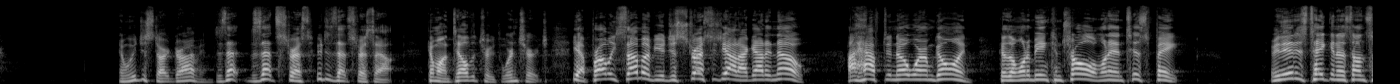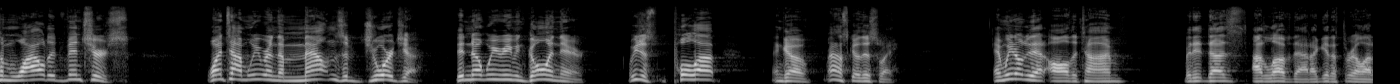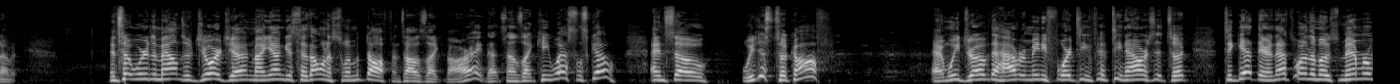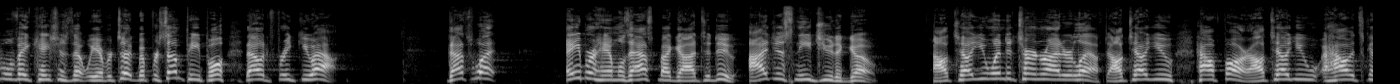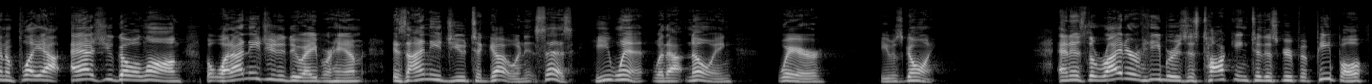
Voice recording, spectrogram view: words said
and we just start driving. Does that, does that stress, who does that stress out? Come on, tell the truth. We're in church. Yeah, probably some of you just stresses you out. I got to know. I have to know where I'm going because I want to be in control. I want to anticipate. I mean, it has taken us on some wild adventures. One time we were in the mountains of Georgia. Didn't know we were even going there. We just pull up and go, well, let's go this way. And we don't do that all the time, but it does. I love that. I get a thrill out of it. And so we're in the mountains of Georgia, and my youngest says, I want to swim with dolphins. I was like, all right, that sounds like Key West, let's go. And so we just took off. And we drove the however many 14, 15 hours it took to get there. And that's one of the most memorable vacations that we ever took. But for some people, that would freak you out. That's what Abraham was asked by God to do. I just need you to go. I'll tell you when to turn right or left. I'll tell you how far. I'll tell you how it's going to play out as you go along. But what I need you to do, Abraham, is I need you to go. And it says, he went without knowing where he was going. And as the writer of Hebrews is talking to this group of people,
